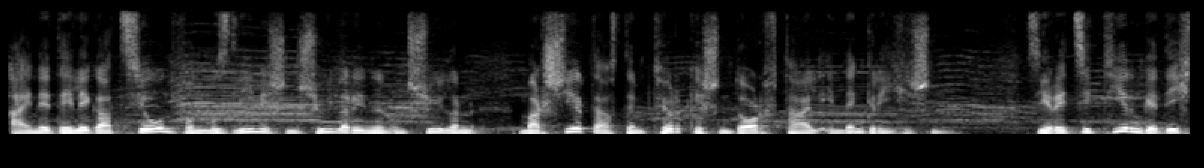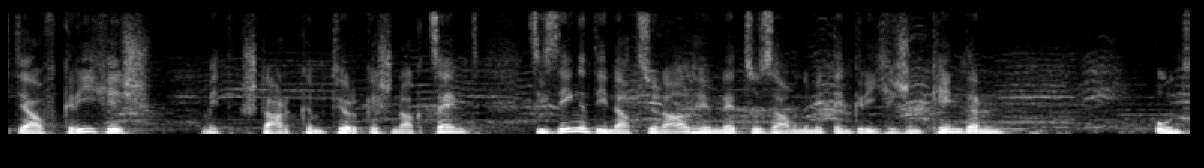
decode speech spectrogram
Eine Delegation von muslimischen Schülerinnen und Schülern marschiert aus dem türkischen Dorfteil in den griechischen. Sie rezitieren Gedichte auf Griechisch mit starkem türkischen Akzent. Sie singen die Nationalhymne zusammen mit den griechischen Kindern. Und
